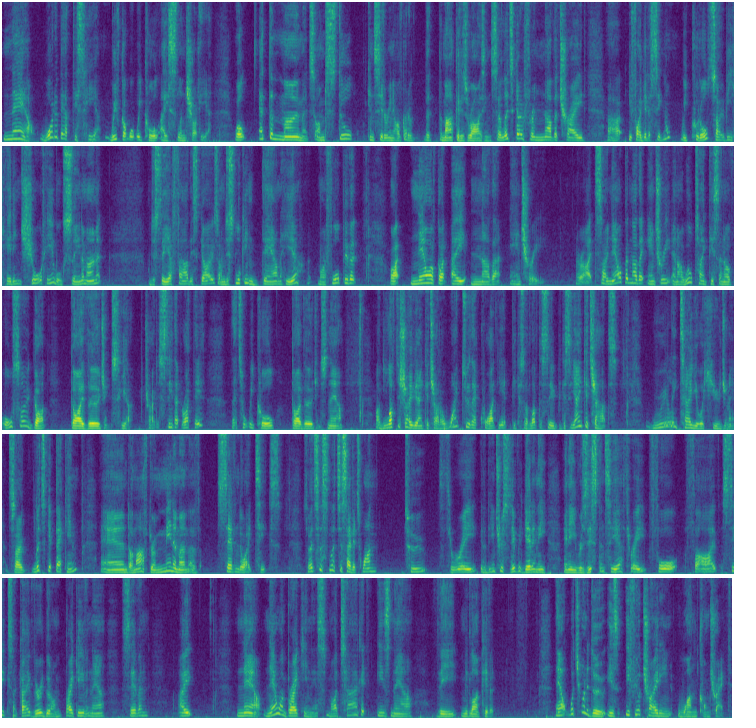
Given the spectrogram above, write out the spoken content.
Now what about this here? We've got what we call a slingshot here. Well at the moment I'm still considering I've got a the, the market is rising. So let's go for another trade. Uh, if I get a signal we could also be heading short here. We'll see in a moment just see how far this goes. I'm just looking down here my floor pivot. All right now I've got another entry. All right so now I've got another entry and I will take this and I've also got divergence here. Try to see that right there? That's what we call divergence. Now I'd love to show you the anchor chart. I won't do that quite yet because I'd love to see because the anchor charts really tell you a huge amount. So let's get back in and I'm after a minimum of seven to eight ticks. So it's just let's just say that's one two three it'll be interesting if we get any any resistance here. Three four five six okay very good on break even now. Seven eight. Now now I'm breaking this my target is now the midline pivot. Now what you want to do is if you're trading one contract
